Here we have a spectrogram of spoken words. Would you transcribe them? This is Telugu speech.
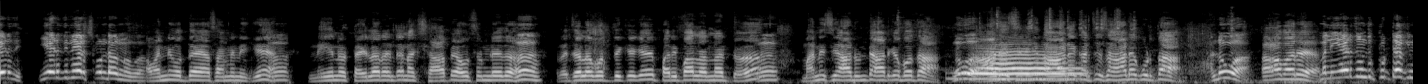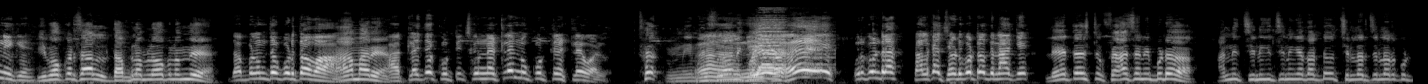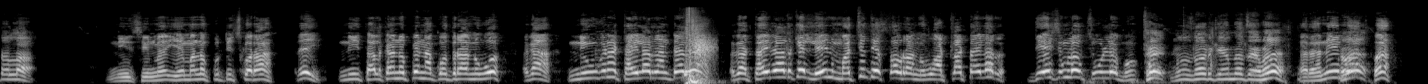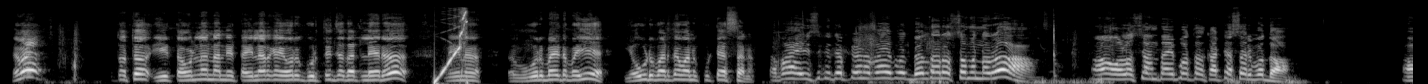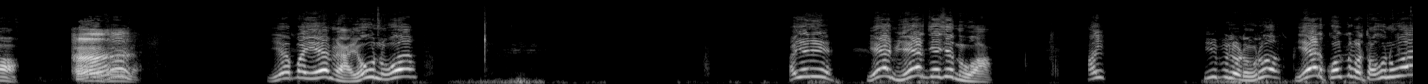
ఏడిది ఏడిది నేర్చుకుంటావు నువ్వు? అవన్నీ వద్దాయా స్వామి నీకు. నేను టైలర్ అంటే నాకు షాపే అవసరం లేదు. ప్రజల ఒత్తికే పరిపాలన అన్నట్టు. మనిషి ఆడుంటే ఆడకే పోతా. నువ్వు? ఆడే చిరిగింది ఆడే కుడతా. నువ్వు? ఆ మరి. మళ్ళీ ఏడుతుంది కుట్టాకి నీకు? ఇవి ఒక్కటి సార్లు డబ్బులం లోపల ఉంది డబ్బులంతో కుడతావా? ఆ మరి. అట్లయితే కుట్టించుకున్నట్లే నువ్వు కుట్టినట్లే వాళ్ళు. ఊరుకుంటా తలకాయ చెడు కొట్టద్దు నాకే. లేటెస్ట్ ఫ్యాషన్ ఇప్పుడు. అన్ని చినిగి చినిగేటట్టు చిల్లర చిల్లర కుట్టాలా? నీ సినిమా ఏమన్నా కుట్టించుకోరా? రేయ్ నీ తలకాయ నొప్పి నాకు వద్దురా నువ్వు. అగా నువ్వు కూడా టైలర్ అంటే అగా టైలర్కే లేని మచ్చ తెస్తావురా నువ్వు. అట్లా టైలర్ దేశంలో చూడలేము. ఈ టౌన్లో నన్ను టైలర్గా ఎవరు గుర్తించదట్లేరు. నేను ఊరు బయట పోయి ఎవడు పడితే వాడిని కుట్టేస్తాను. అబ్బా ఇసుక తెప్పాను అబ్బా అయిపోతుంది బెల్దారు వస్తామన్నారు. ఆ, వాళ్ళు వస్తే అంత అయిపోతుంది కట్టేస్తే సరిపోద్దా? ఆ. ఏపా ఏమి? ఎవరు నువ్వు? అయ్యని ఏం ఏడు చేసేది నువ్వు? అయ్యి ఈ పిల్లడు ఎవరు? ఏడు కొలతలు పడతావు నువ్వు?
